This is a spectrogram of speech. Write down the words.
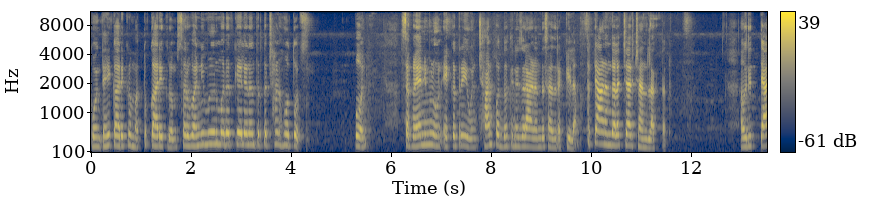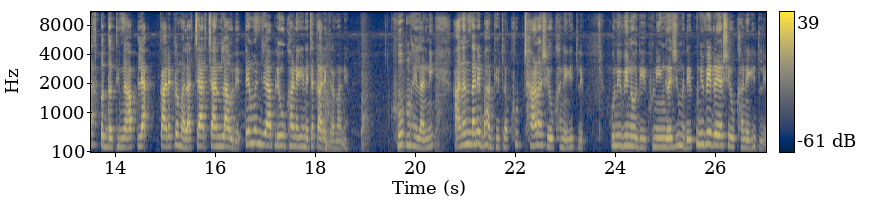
कोणत्याही कार्यक्रमात तो कार्यक्रम सर्वांनी मिळून मदत केल्यानंतर तर छान होतोच. पण सगळ्यांनी मिळून एकत्र येऊन छान पद्धतीने जर आनंद साजरा केला तर त्या आनंदाला चार चांद लागतात. अगदी त्याच पद्धतीनं आपल्या कार्यक्रमाला चार चांद लावले ते म्हणजे आपले उखाणे घेण्याच्या कार्यक्रमाने. खूप महिलांनी आनंदाने भाग घेतला खूप छान असे उखाणे घेतले. कुणी विनोदी कुणी इंग्रजीमध्ये कुणी वेगळे असे उखाणे घेतले.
